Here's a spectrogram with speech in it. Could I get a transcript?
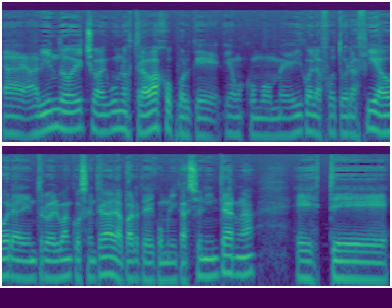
ah, habiendo hecho algunos trabajos, porque, digamos, como me dedico a la fotografía ahora dentro del Banco Central, aparte de comunicación interna, este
